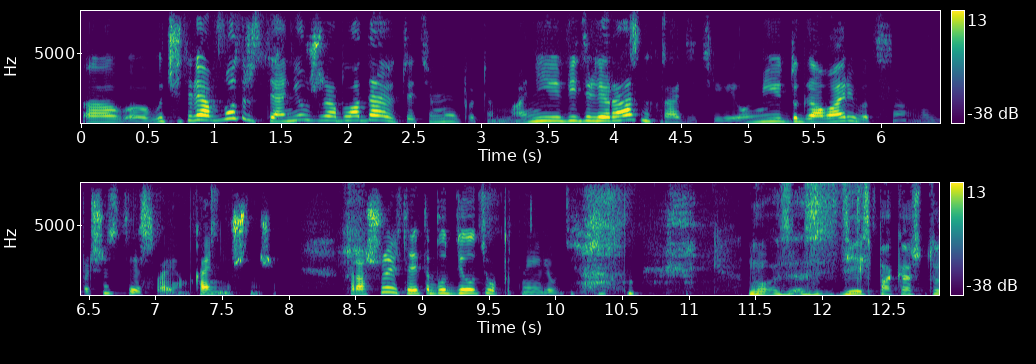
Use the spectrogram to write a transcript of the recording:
учителя в возрасте, они уже обладают этим опытом. Они видели разных родителей, родителей, умеют договариваться, ну, в большинстве своем, конечно же. Хорошо, если это будут делать опытные люди. Ну, здесь пока что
